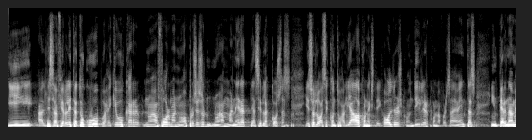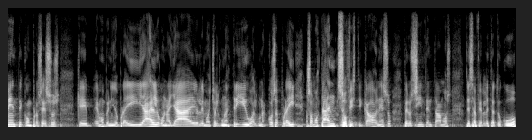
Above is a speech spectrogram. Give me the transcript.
Y al desafiar el statu quo, pues hay que buscar nuevas formas, nuevos procesos, nuevas maneras de hacer las cosas. Y eso lo haces con tus aliados, con stakeholders, con dealers, con la fuerza de ventas, internamente, con procesos que hemos venido por ahí, algo con allá, le hemos hecho algunas tribus, algunas cosas por ahí. No somos tan sofisticados en eso, pero sí intentamos desafiar el statu quo.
